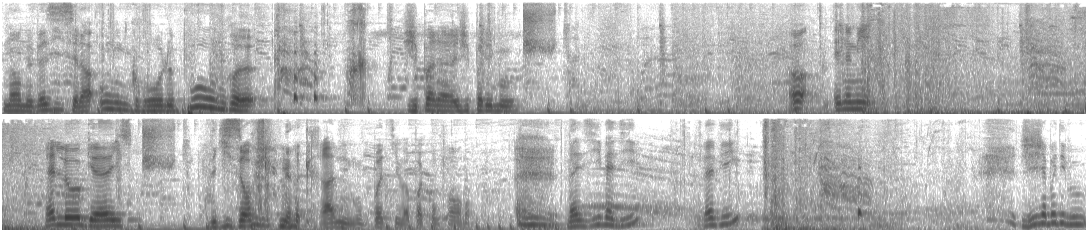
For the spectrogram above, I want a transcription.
Non, mais vas-y, c'est la honte, gros, le pauvre. j'ai pas, la... j'ai pas les mots. Oh, ennemi. Hello, guys. Chut. Sort, je lui mets un crâne, mon pote, il va pas comprendre. Vas-y, vas-y. Vas-y. J'ai abonnez-vous.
